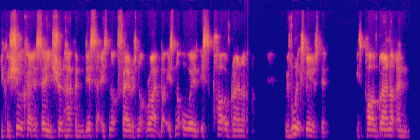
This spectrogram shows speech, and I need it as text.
you can sugarcoat and say it shouldn't happen. This, that, it's not fair. It's not right. But it's not always. It's part of growing up. We've all experienced it. It's part of growing up, and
